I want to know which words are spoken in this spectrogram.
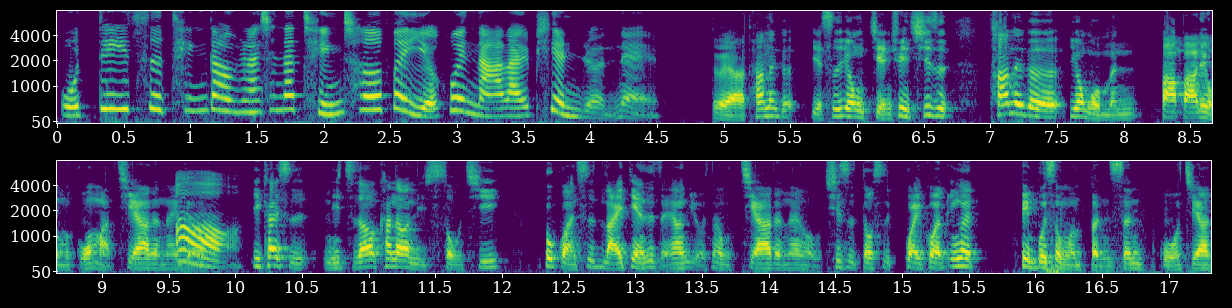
我第一次听到，原来现在停车费也会拿来骗人呢。对啊，他那个也是用简讯，其实他那个用我们八八六我们国马加的那个，一开始你只要看到你手机，不管是来电是怎样，有那种加的那种，其实都是怪怪的，因为并不是我们本身国家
